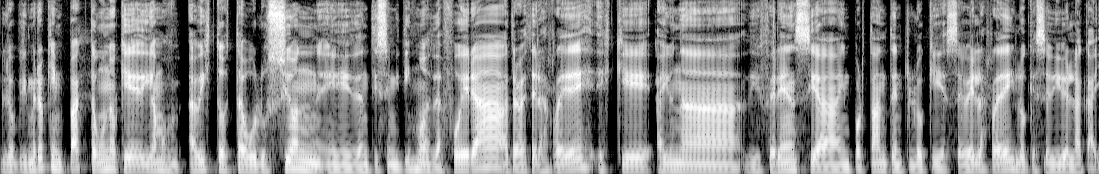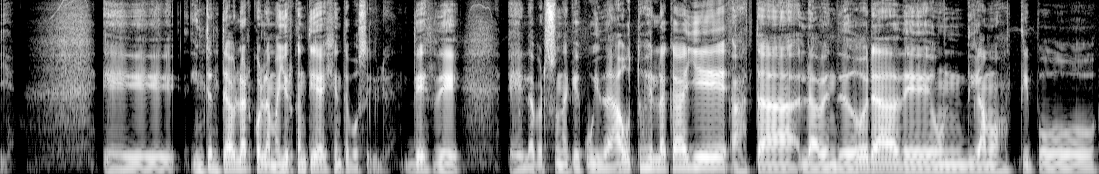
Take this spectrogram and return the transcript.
lo primero que impacta uno que, digamos, ha visto esta evolución eh, de antisemitismo desde afuera a través de las redes es que hay una diferencia importante entre lo que se ve en las redes y lo que se vive en la calle. Eh, intenté hablar con la mayor cantidad de gente posible, desde eh, la persona que cuida autos en la calle hasta la vendedora de un, digamos, tipo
